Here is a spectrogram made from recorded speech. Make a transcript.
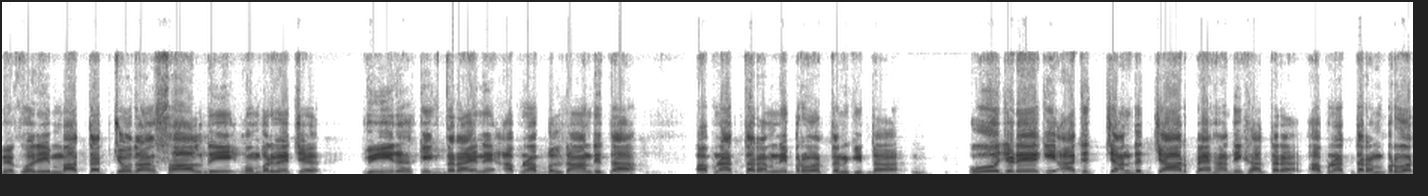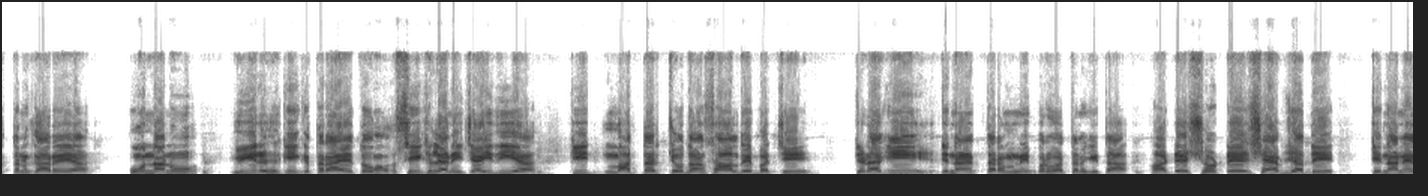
ਵੇਖੋ ਜੀ ਮਾਤਰ 14 ਸਾਲ ਦੀ ਉਮਰ ਵਿੱਚ ਵੀਰ ਹਕੀਕਤ ਰਾਏ ਨੇ ਆਪਣਾ ਬਲਿਦਾਨ ਦਿੱਤਾ, ਆਪਣਾ ਧਰਮ ਨਹੀਂ ਪਰਿਵਰਤਨ ਕੀਤਾ। ਉਹ ਜਿਹੜੇ ਕਿ ਅੱਜ ਚੰਦ ਚਾਰ ਪੈਸਿਆਂ ਦੀ ਖਾਤਰ ਆਪਣਾ ਧਰਮ ਪਰਿਵਰਤਨ ਕਰ ਰਹੇ ਆ, ਉਹਨਾਂ ਨੂੰ ਵੀਰ ਹਕੀਕਤ ਰਾਏ ਤੋਂ ਸਿੱਖ ਲੈਣੀ ਚਾਹੀਦੀ ਆ ਕਿ ਮਾਤਰ 14 ਸਾਲ ਦੇ ਬੱਚੇ ਜਿਹੜਾ ਕਿ ਜਿਨ੍ਹਾਂ ਨੇ ਧਰਮ ਨਹੀਂ ਪਰਿਵਰਤਨ ਕੀਤਾ, ਸਾਡੇ ਛੋਟੇ ਸਾਹਿਬਜ਼ਾਦੇ ਜਿਨ੍ਹਾਂ ਨੇ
